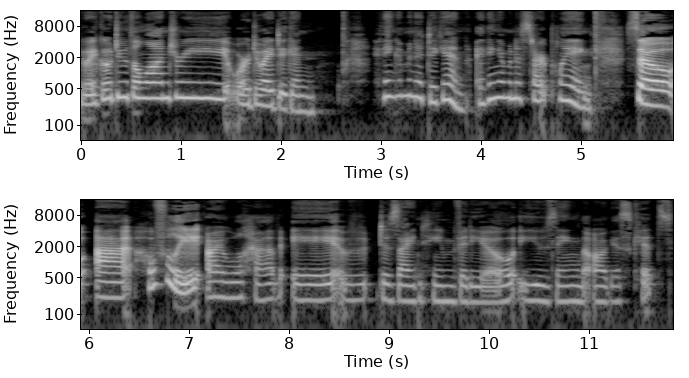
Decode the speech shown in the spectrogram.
do I go do the laundry or do I dig in? I think I'm going to dig in. I think I'm going to start playing. So uh, hopefully I will have a design team video using the August kits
